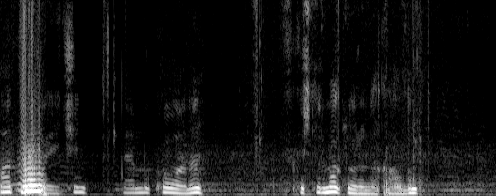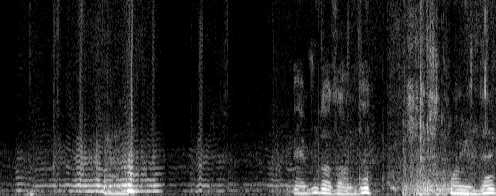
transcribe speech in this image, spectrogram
atmadığı için ben bu kovanı sıkıştırmak zorunda kaldım. Yani mevcut azaldı. O yüzden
